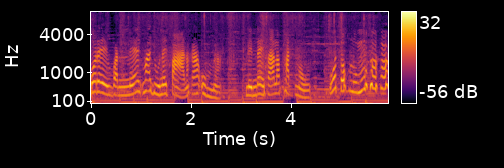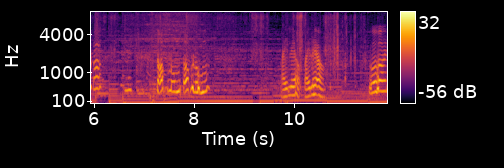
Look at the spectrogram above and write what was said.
บ่ได้วันแม้มาอยู่ในป่านะคะ อุ่มน่ะ เล่นได้สารพัดหมอง โอ้ตกหลุม ตกหลุมตกหลุม ไปแล้วไปแล้วเอ้ย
